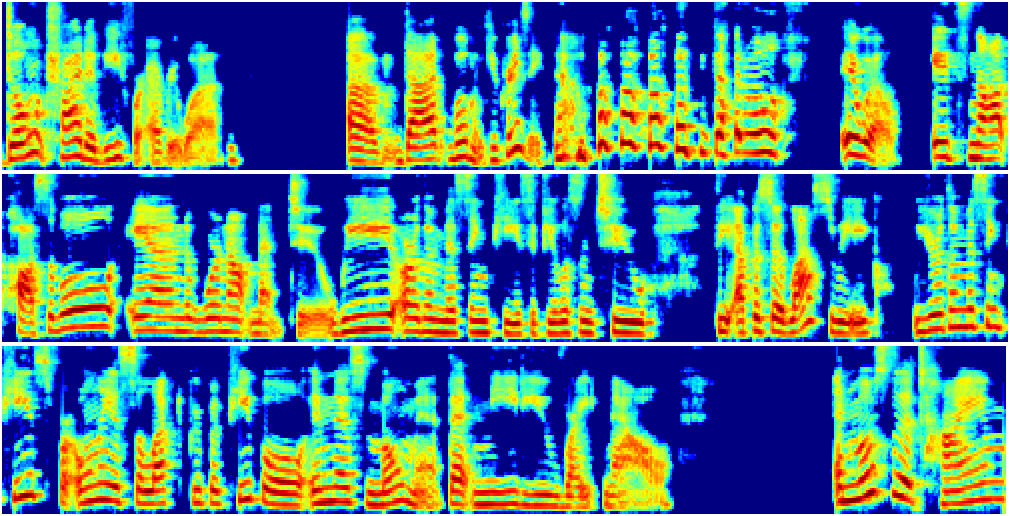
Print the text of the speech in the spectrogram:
don't try to be for everyone. Um, that will make you crazy. that will, it will. It's not possible, and we're not meant to. We are the missing piece. If you listen to the episode last week, you're the missing piece for only a select group of people in this moment that need you right now. And most of the time,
